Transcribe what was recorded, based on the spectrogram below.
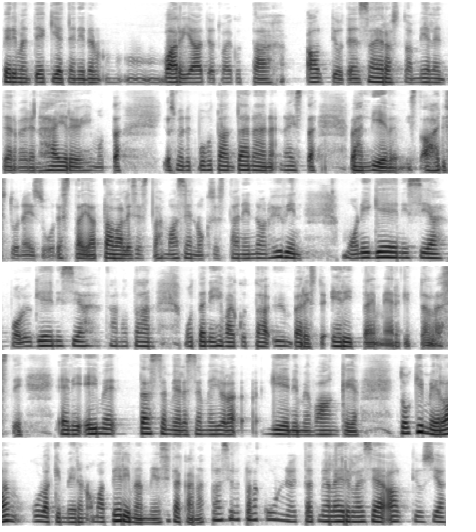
perimän tekijät ja niiden variaatiot vaikuttaa alttiuteen sairastua mielenterveyden häiriöihin, mutta jos me nyt puhutaan tänään näistä vähän lievemmistä ahdistuneisuudesta ja tavallisesta masennuksesta, niin ne on hyvin monigeenisiä, polygeenisiä sanotaan, mutta niihin vaikuttaa ympäristö erittäin merkittävästi. Eli ei me tässä mielessä me ei ole geenimme vankeja. Toki meillä on kullakin meidän oma perimämme ja sitä kannattaa sillä tavalla kunnioittaa, että meillä on erilaisia alttius- ja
